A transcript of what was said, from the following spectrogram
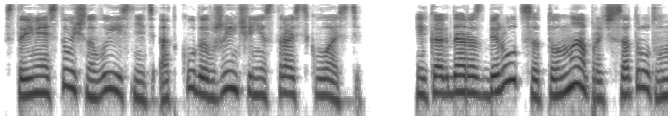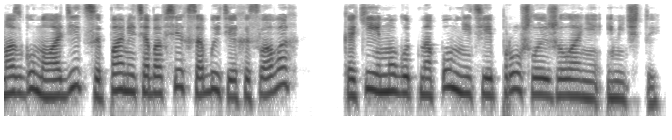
стремясь точно выяснить, откуда в женщине страсть к власти. И когда разберутся, то напрочь сотрут в мозгу молодицы память обо всех событиях и словах, какие могут напомнить ей прошлые желания и мечты.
